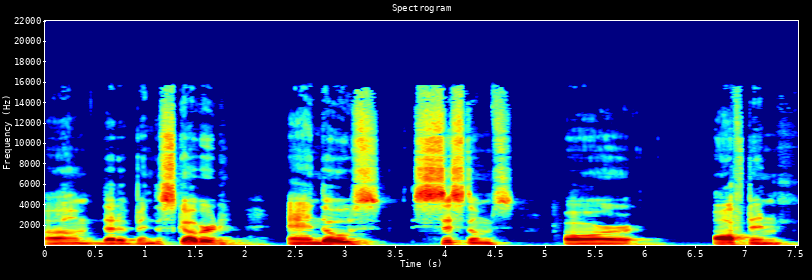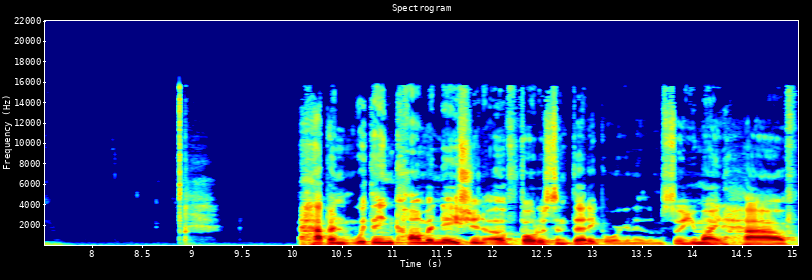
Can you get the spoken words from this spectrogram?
um, that have been discovered, and those systems are often happen within combination of photosynthetic organisms. So you might have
